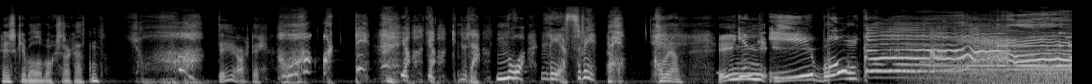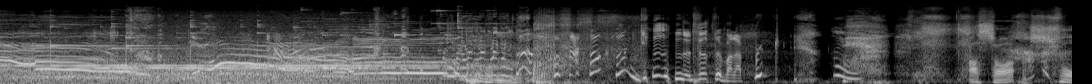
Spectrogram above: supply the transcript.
Fiskebolleboksraketten. Ja. Det er artig. Å, artig! Ja, ja, Knurre, nå leser vi. Ja, kom igjen. Inn, Inn i plukk. Altså, så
